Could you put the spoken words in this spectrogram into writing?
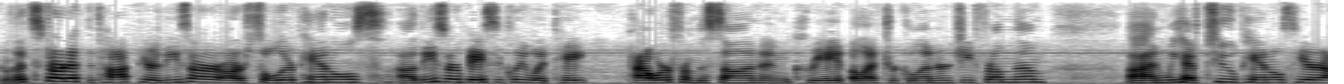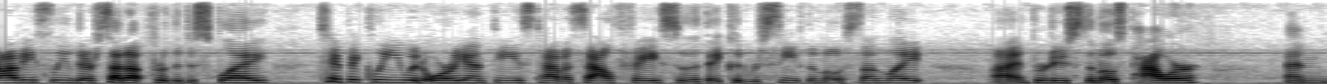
Go let's start at the top here. These are our solar panels. Uh, these are basically what take power from the sun and create electrical energy from them. Uh, and we have two panels here. Obviously, they're set up for the display. Typically, you would orient these to have a south face so that they could receive the most sunlight uh, and produce the most power. And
